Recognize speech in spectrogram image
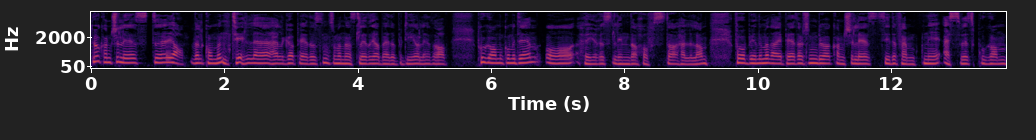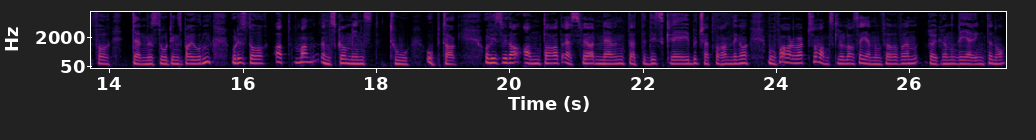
Du har kanskje lest eh, Ja, velkommen til eh, Helga Pedersen, som er nestleder i Arbeiderpartiet og leder av programkomiteen, og Høyres Linda Hofstad Helleland. For å begynne med deg, Pedersen. Du har kanskje lest side 15 i SVs program for denne stortingsperioden, hvor det står at man ønsker minst to opptak. Og Hvis vi da antar at SV har nevnt dette diskré i budsjettforhandlinger, hvorfor har det vært så vanskelig å la seg gjennomføre for en rød-grønn regjering til nå?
